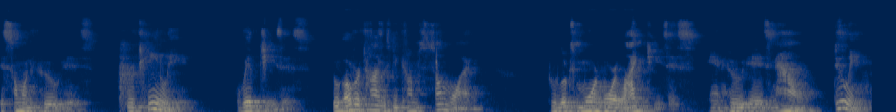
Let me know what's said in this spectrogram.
is someone who is routinely with Jesus, who over time has become someone who looks more and more like Jesus and who is now doing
